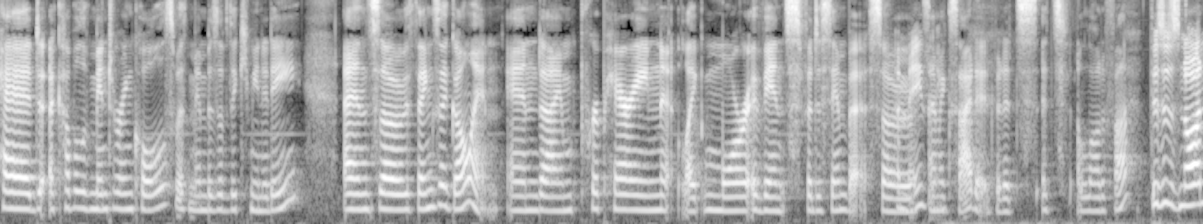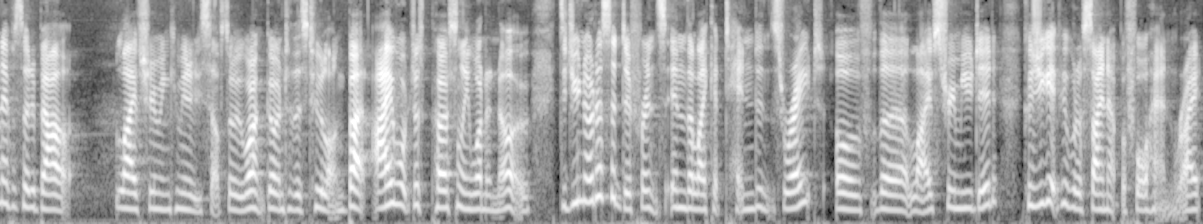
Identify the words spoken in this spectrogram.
had a couple of mentoring calls with members of the community. And so things are going, and I'm preparing like more events for December. So Amazing. I'm excited, but it's it's a lot of fun. this is not an episode about live streaming community stuff so we won't go into this too long but i would just personally want to know did you notice a difference in the like attendance rate of the live stream you did because you get people to sign up beforehand right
